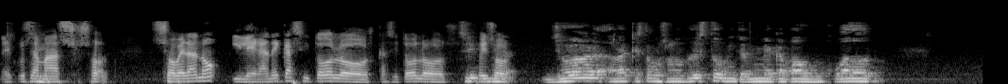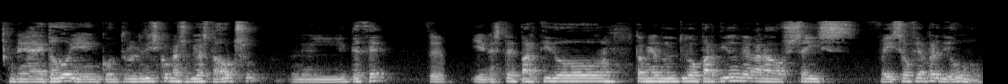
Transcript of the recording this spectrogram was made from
el club se llama So- Soberano y le gané casi todos los casi todos los Sí, mira, yo ahora, ahora que estamos hablando de esto, también me ha capado un jugador tenía de todo y en control de disco me ha subido hasta 8 en el ITC Sí. Y en este partido, también el último partido, me ha ganado 6 face-off y ha perdido uno.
